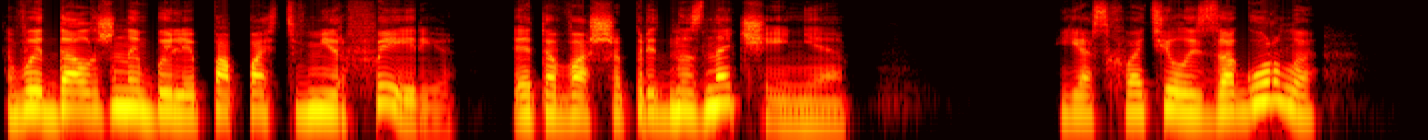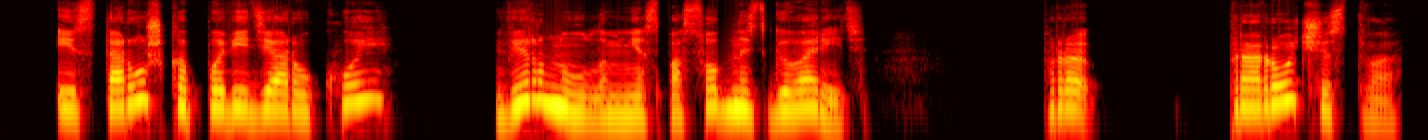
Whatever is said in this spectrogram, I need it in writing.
Вы должны были попасть в мир Фейри. Это ваше предназначение». Я схватилась за горло, и старушка, поведя рукой, вернула мне способность говорить. «Про... пророчество?»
